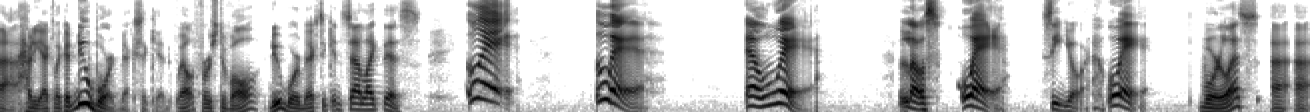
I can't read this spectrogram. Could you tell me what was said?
Uh, how do you act like a newborn Mexican? Well, first of all, newborn Mexicans sound like this. Ue, ue, el ue, los ue, señor, ue. More or less. Uh, uh,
